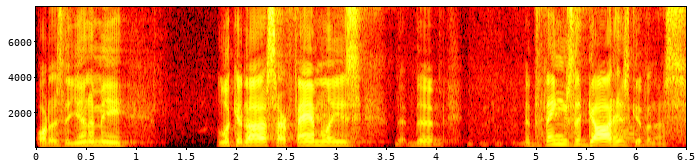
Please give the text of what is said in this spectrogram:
Or does the enemy look at us, our families, the, the, the things that God has given us,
